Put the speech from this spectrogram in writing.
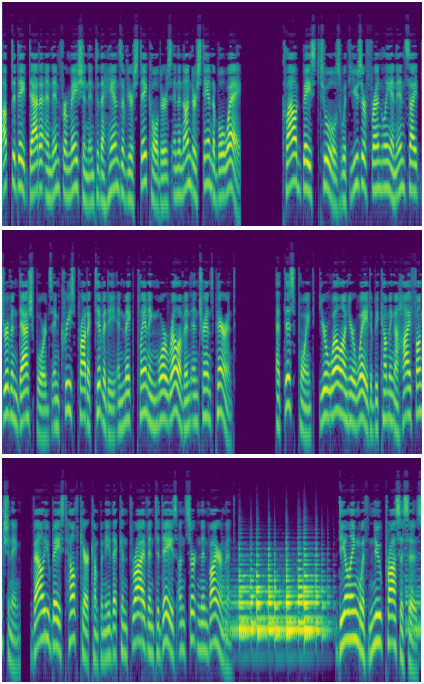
up-to-date data and information into the hands of your stakeholders in an understandable way. Cloud-based tools with user-friendly and insight-driven dashboards increase productivity and make planning more relevant and transparent. At this point, you're well on your way to becoming a high-functioning, value-based healthcare company that can thrive in today's uncertain environment. Dealing with new processes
